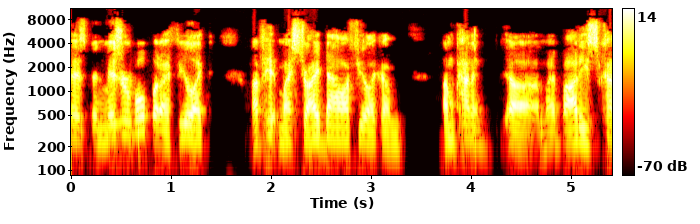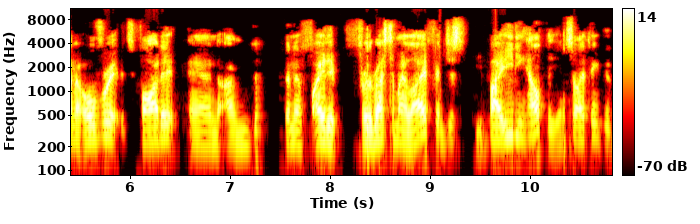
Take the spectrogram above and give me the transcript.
has been miserable, but I feel like I've hit my stride now. I feel like I'm, I'm kind of, uh, my body's kind of over it. It's fought it and I'm going to fight it for the rest of my life and just by eating healthy. And so I think that,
